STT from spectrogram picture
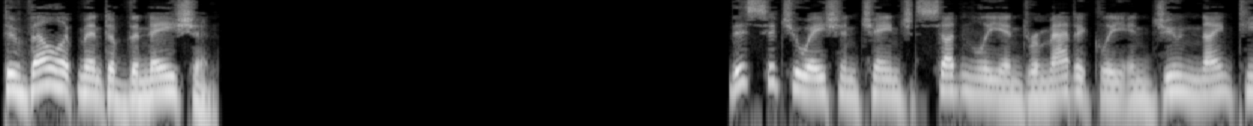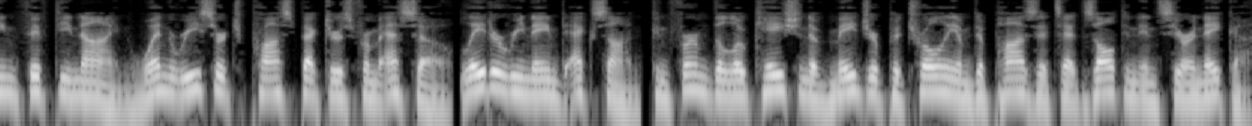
Development of the nation This situation changed suddenly and dramatically in June 1959 when research prospectors from Esso later renamed Exxon confirmed the location of major petroleum deposits at Zelten in Cyrenaica.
